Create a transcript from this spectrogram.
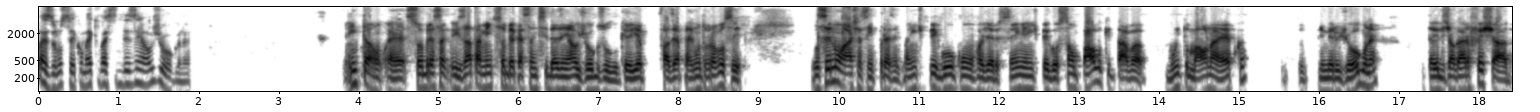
Mas eu não sei como é que vai se desenhar o jogo, né? Então, é, sobre essa, exatamente sobre a questão de se desenhar os jogos, Zulu, que eu ia fazer a pergunta para você. Você não acha assim, por exemplo, a gente pegou com o Rogério Senna, a gente pegou São Paulo, que estava muito mal na época, do primeiro jogo, né? Então eles jogaram fechado.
